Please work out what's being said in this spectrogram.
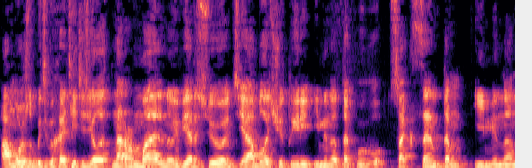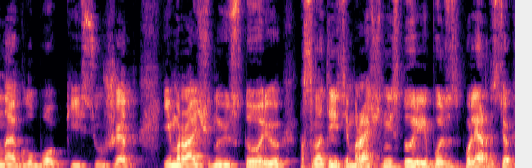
а может быть вы хотите сделать нормальную версию Diablo 4, именно такую с акцентом именно на глубокий сюжет и мрачную историю. Посмотрите, мрачные истории пользуются популярностью.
